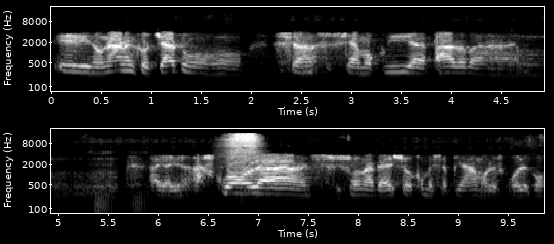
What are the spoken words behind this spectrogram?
e non hanno incrociato, siamo qui a Padova a scuola ci sono adesso, come sappiamo, le scuole con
